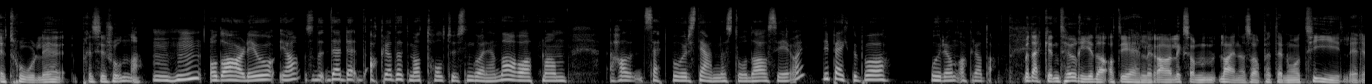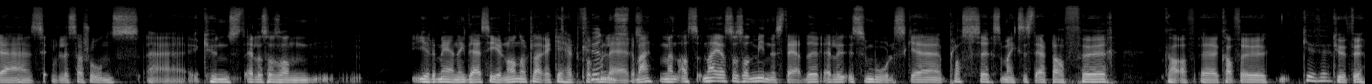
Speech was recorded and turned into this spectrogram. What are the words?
utrolig presisjon. da. Mhm, Og da har de jo Ja, så det, det er det, akkurat dette med at 12 000 går igjen, da, og at man har sett på hvor stjernene sto da, og sier oi, de pekte på Orion akkurat da. Men det er ikke en teori da at de heller har liksom lina seg opp etter noe tidligere sivilisasjonskunst, eh, eller sånn sånn Gir det mening det jeg sier nå? Nå klarer jeg ikke helt å formulere Kunst? meg. Men altså, nei, altså sånn minnesteder eller symbolske plasser som har eksistert da før Kaf, eh, Kafu Kufu. Kufu,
